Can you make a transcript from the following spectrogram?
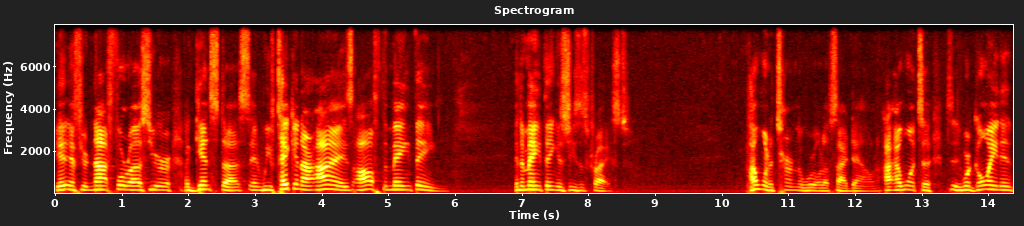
If you're not for us, you're against us. And we've taken our eyes off the main thing. And the main thing is Jesus Christ. I want to turn the world upside down. I, I want to, to, we're going in,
